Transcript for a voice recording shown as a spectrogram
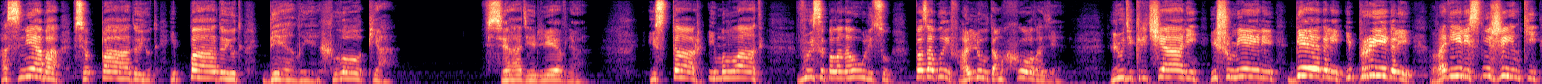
а с неба все падают и падают белые хлопья. Вся деревня, и стар, и млад, высыпала на улицу, позабыв о лютом холоде. Люди кричали и шумели, бегали и прыгали, ловили снежинки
